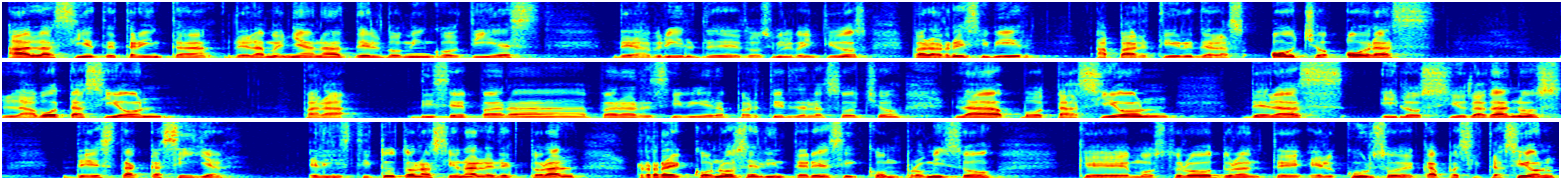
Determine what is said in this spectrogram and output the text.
a las 7.30 de la mañana del domingo 10 de abril de 2022 para recibir a partir de las 8 horas la votación para, dice, para, para recibir a partir de las 8 la votación de las y los ciudadanos de esta casilla. El Instituto Nacional Electoral reconoce el interés y compromiso que mostró durante el curso de capacitación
